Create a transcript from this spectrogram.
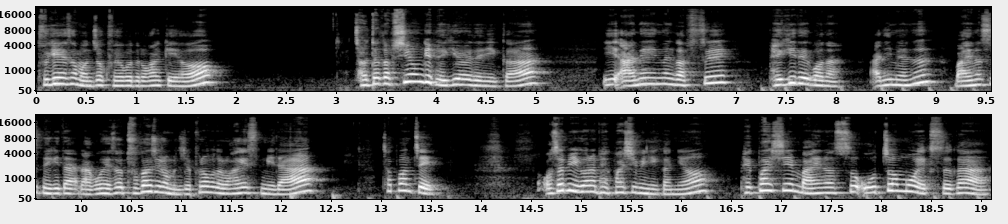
두 개에서 먼저 구해보도록 할게요. 절대값 씌운 게 100이어야 되니까 이 안에 있는 값이 100이 되거나 아니면은 마이너스 100이다 라고 해서 두 가지로 문제 풀어보도록 하겠습니다. 첫 번째, 어차피 이거는 180이니까요. 180 마이너스 5.5x가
